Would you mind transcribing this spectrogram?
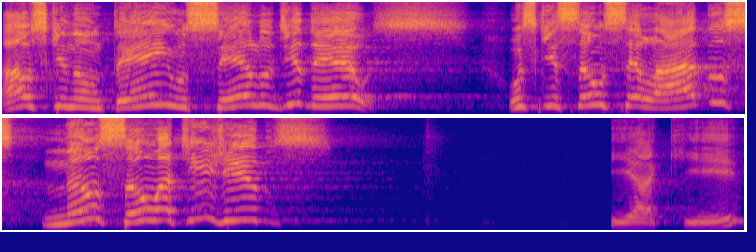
Aos que não têm o selo de Deus. Os que são selados não são atingidos. E aqui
